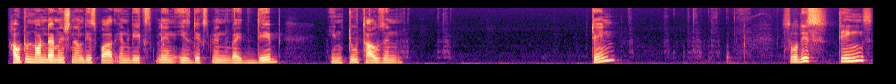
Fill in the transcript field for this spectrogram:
how to non dimensional this path can be explained is explained by Deb in 2010. So, these things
